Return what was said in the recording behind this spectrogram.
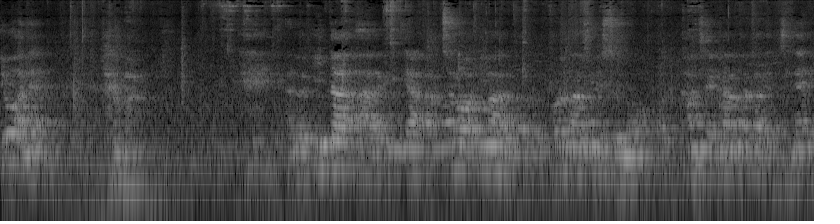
要はね あのインターいやその今コロナウイルスの感染がの中でですね、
